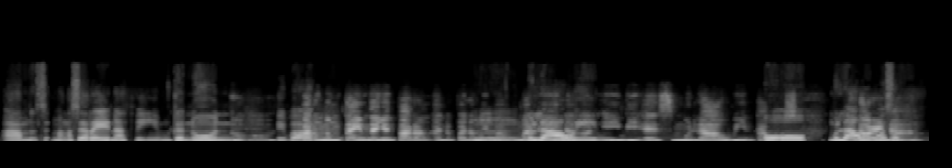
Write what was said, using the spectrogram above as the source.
um mga Serena theme, ganun. Oo. 'Di ba? Parang nung time na yun, parang ano pa lang, di ba? Mulawin. on ABS, Mulawin. Tapos, Oo. Mulawin was a Darna.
